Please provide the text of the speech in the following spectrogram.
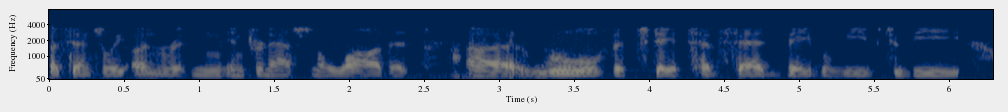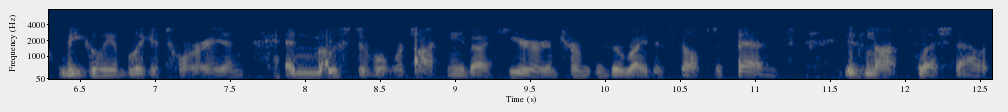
essentially unwritten international law that uh, rules that states have said they believe to be legally obligatory. And, and most of what we're talking about here in terms of the right of self defense is not fleshed out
